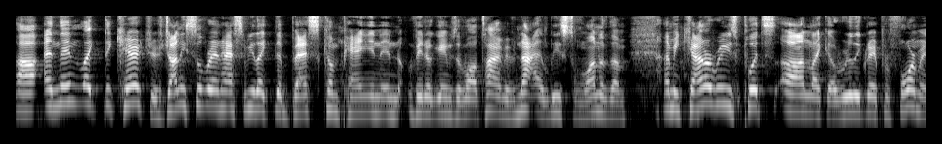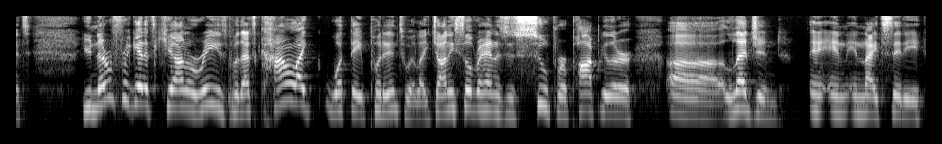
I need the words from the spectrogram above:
Uh, and then like the characters, Johnny Silverhand has to be like the best companion in video games of all time, if not at least one of them. I mean, Keanu Reeves puts on like a really great performance. You never forget it's Keanu Reeves, but that's kind of like what they put into it. Like Johnny Silverhand is a super popular uh, legend in, in Night City,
